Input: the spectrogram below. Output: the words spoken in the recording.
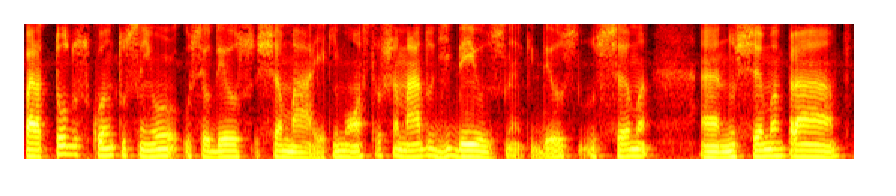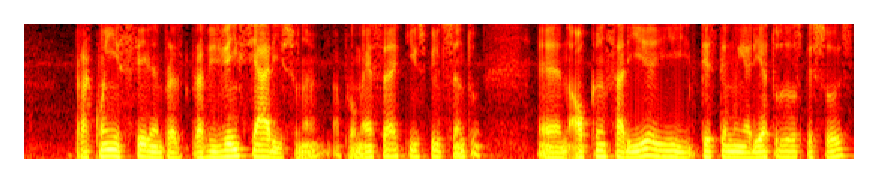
para todos quanto o Senhor, o seu Deus, chamar. E aqui mostra o chamado de Deus, né? que Deus nos chama, uh, nos chama para para conhecer, né? para vivenciar isso. Né? A promessa é que o Espírito Santo é, alcançaria e testemunharia a todas as pessoas.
